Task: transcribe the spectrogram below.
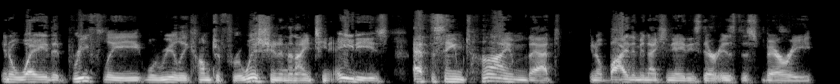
in a way that briefly will really come to fruition in the 1980s. At the same time that, you know, by the mid 1980s, there is this very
